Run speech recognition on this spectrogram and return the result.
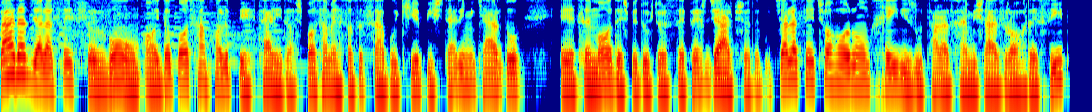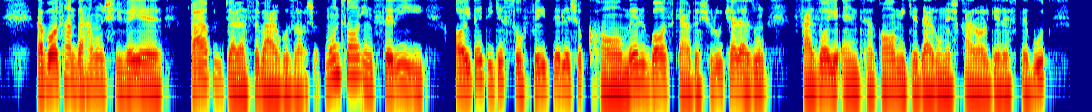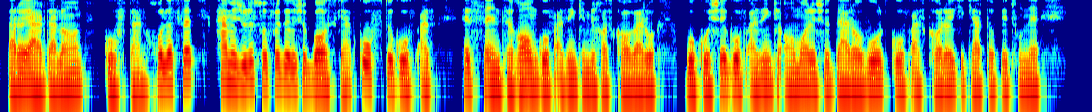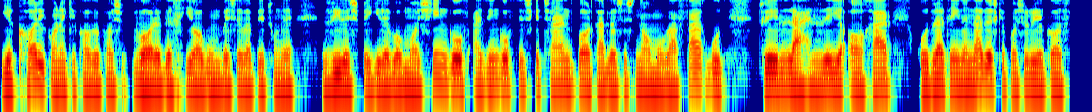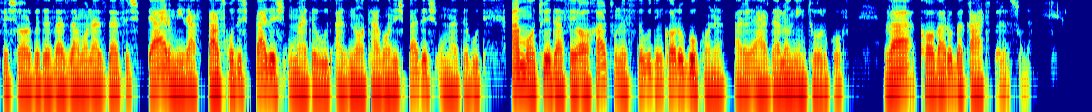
بعد از جلسه سوم آیدا باز هم حال بهتری داشت. باز هم احساس سبکی بیشتری می‌کرد و اعتمادش به دکتر سپر جلب شده بود. جلسه چهارم خیلی زودتر از همیشه از راه رسید و باز هم به همون شیوه قبل جلسه برگزار شد. مونتا این سری آیدا دیگه سفره دلش رو کامل باز کرد و شروع کرد از اون فضای انتقامی که درونش قرار گرفته بود برای اردلان گفتن. خلاصه همه جوره سفره دلش رو باز کرد. گفت و گفت از حس انتقام گفت از اینکه می‌خواست کاوه رو بکشه گفت از اینکه آمارش رو در آورد گفت از کارهایی که کرد تا بتونه یه کاری کنه که کاوه پاش وارد خیابون بشه و بتونه زیرش بگیره با ماشین گفت. از این گفتش که چند بار تلاشش ناموفق بود. توی لحظه آخر قدرت اینو نداشت که پاش روی گاز فشار بده و زمان از دستش در می‌رفت و از خودش بدش اومده بود از ناتوانیش بدش اومده بود. اما توی دفعه آخر تونسته بود این کار رو بکنه برای اردلان اینطور گفت و کاوه رو به قطع برسونه.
